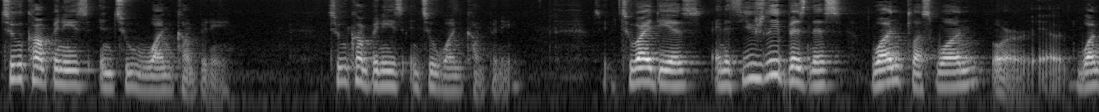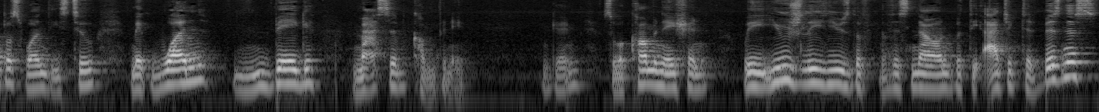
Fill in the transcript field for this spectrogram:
two companies into one company. Two companies into one company. So two ideas, and it's usually business. One plus one, or uh, one plus one, these two make one big, massive company. Okay, so a combination. We usually use the, this noun with the adjective business.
